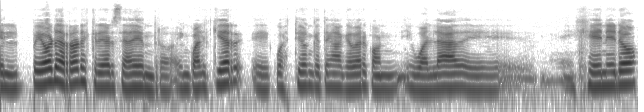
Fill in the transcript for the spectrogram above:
el, peor error es creerse adentro. En cualquier eh, cuestión que tenga que ver con igualdad de, en género,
